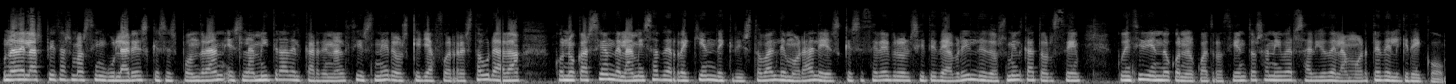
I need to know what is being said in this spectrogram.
Una de las piezas más singulares que se expondrán es la mitra del cardenal Cisneros, que ya fue restaurada con ocasión de la misa de Requiem de Cristóbal de Morales, que se celebró el 7 de abril de 2014, coincidiendo con el 400 aniversario de la muerte del Greco.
